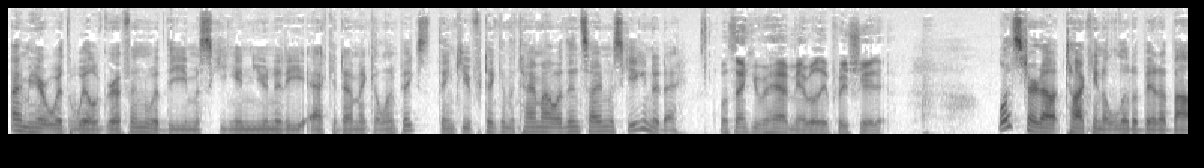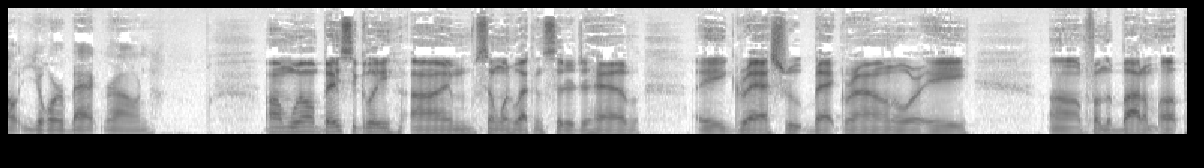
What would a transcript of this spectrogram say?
I'm here with Will Griffin with the Muskegon Unity Academic Olympics. Thank you for taking the time out with Inside Muskegon today. Well, thank you for having me. I really appreciate it. Let's start out talking a little bit about your background. Um, well, basically, I'm someone who I consider to have a grassroots background or a um, from the bottom up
